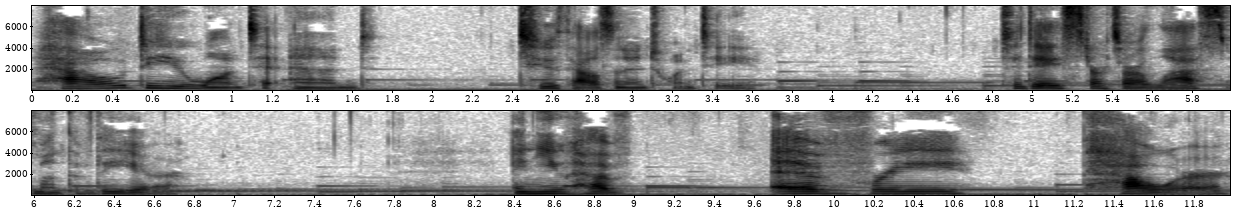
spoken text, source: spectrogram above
How do you want to end 2020? Today starts our last month of the year and you have every power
